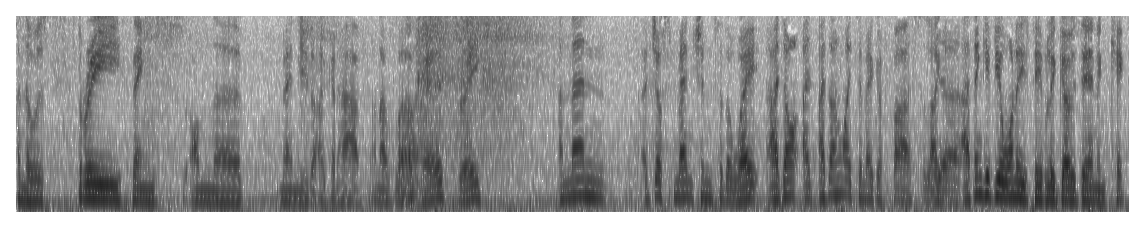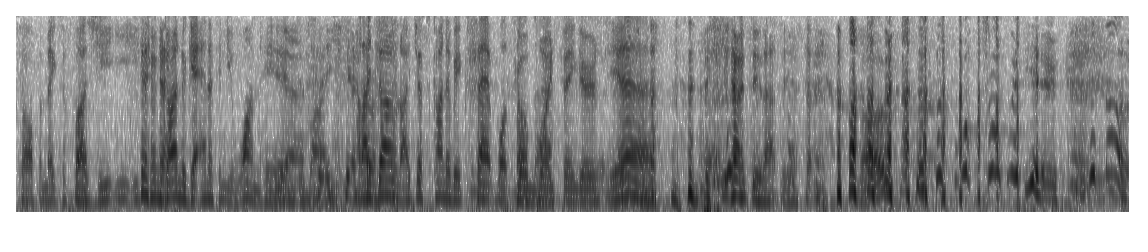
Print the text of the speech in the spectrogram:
and there was three things on the menu that I could have, and I was like, Right. okay, there's three, and then. I just mentioned to the wait. I don't. I, I don't like to make a fuss. Like Yeah. I think if you're one of these people who goes in and kicks off and makes a fuss, you, you, you can kind of get anything you want here Yeah. in Dubai. Yeah, and I don't. I just kind of accept what's Go on there. point fingers. Yeah, you don't do that, do you? No. What's wrong with you? No.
